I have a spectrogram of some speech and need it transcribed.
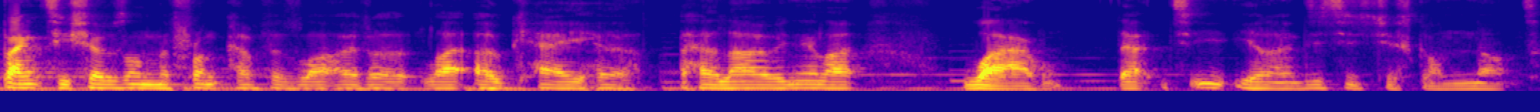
Banksy shows on the front covers like like okay her, hello and you're like wow that you know this has just gone nuts.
